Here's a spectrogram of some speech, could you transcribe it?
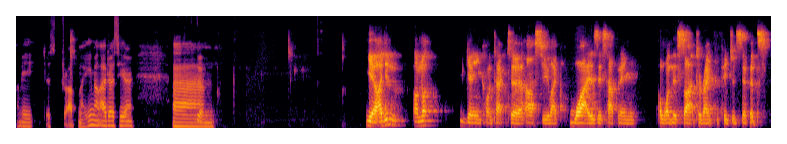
Let me just drop my email address here. Um, yeah. yeah, I didn't. I'm not getting in contact to ask you like, why is this happening? I want this site to rank for featured snippets.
